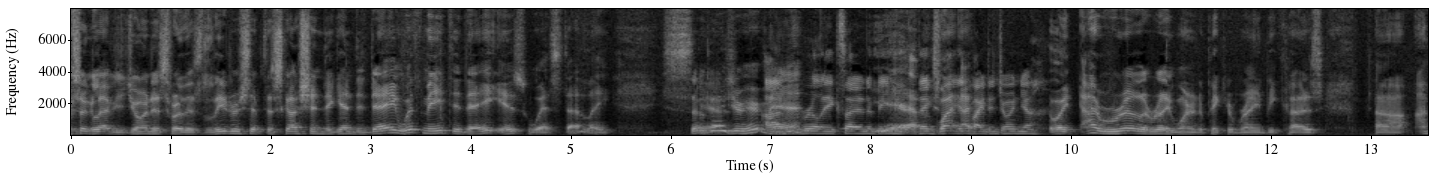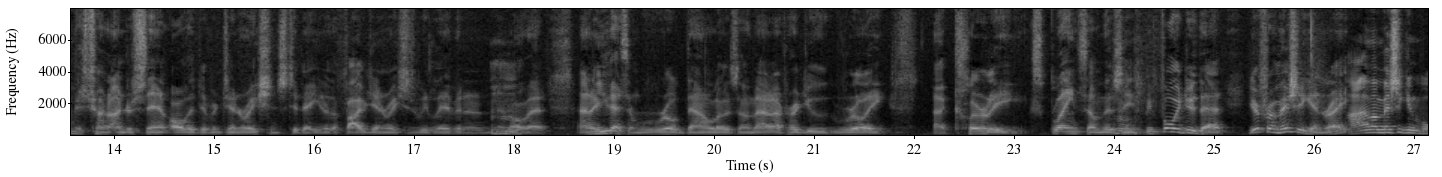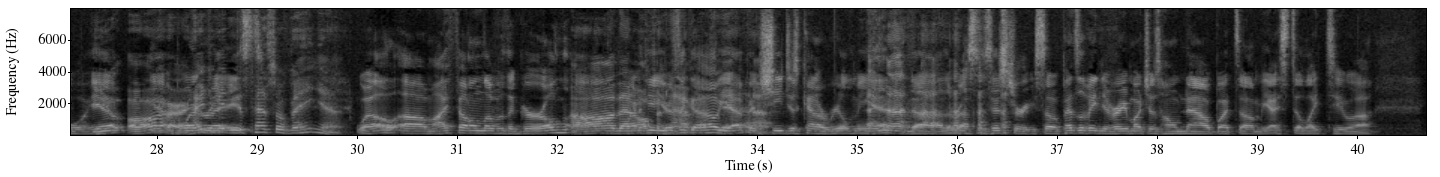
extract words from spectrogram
We're so glad you joined us for this leadership discussion again today. With me today is Wes Dudley. So Yeah. glad you're here, man. I'm really excited to be Yeah. here. Thanks for Well, the I- invite to join you. Wait, I really, really wanted to pick your brain because uh, I'm just trying to understand all the different generations today. You know, the five generations we live in and, Mm-hmm. and all that. I know you got some real downloads on that. I've heard you really uh, clearly explain some of those things. Before we do that, you're from Michigan, right? I'm a Michigan boy. you Yep. are. Yeah, born How'd and you get to. Pennsylvania? Well, um, I fell in love with a girl Oh, um, that quite a few years ago. happens, Yep, and she just kind of reeled me in, and uh, the rest is history. So Pennsylvania very much is home now, but um, yeah, I still like to. Uh,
